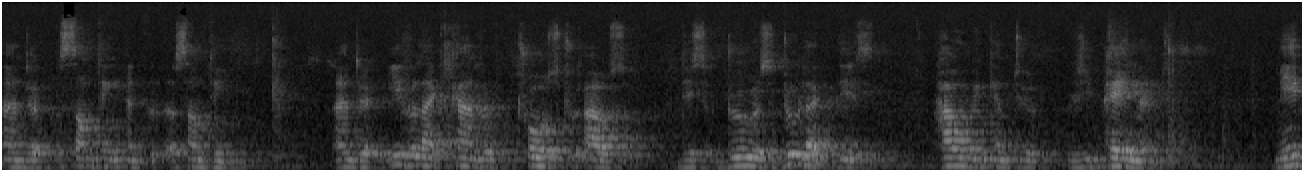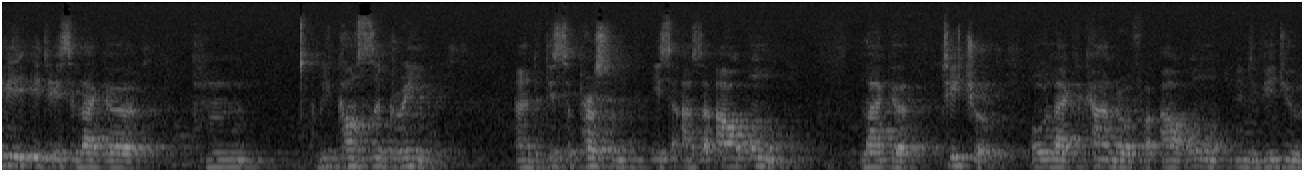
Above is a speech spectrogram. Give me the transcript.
and uh, something and uh, something. And uh, if like kind of throws to us, these doers do like this, how we can to repayment. Maybe it is like a hmm, we considering, and this person is as our own, like a teacher or like kind of our own individual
